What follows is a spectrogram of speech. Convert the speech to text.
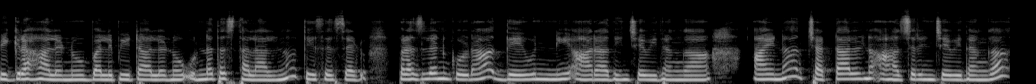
విగ్రహాలను బలిపీఠాలను ఉన్నత స్థలాలను తీసేశాడు. ప్రజలను కూడా దేవుణ్ణి ఆరాధించే విధంగా ఆయన చట్టాలను ఆచరించే విధంగా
